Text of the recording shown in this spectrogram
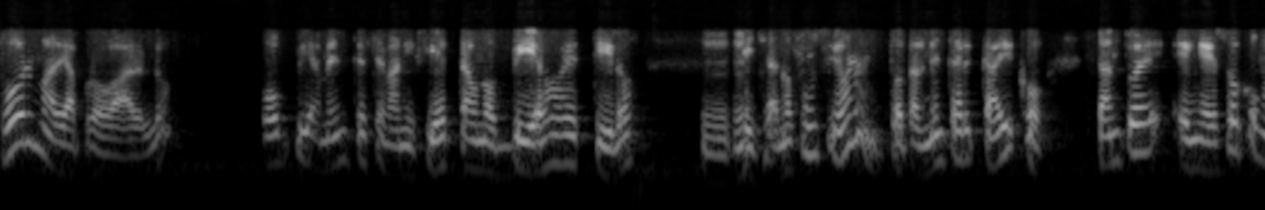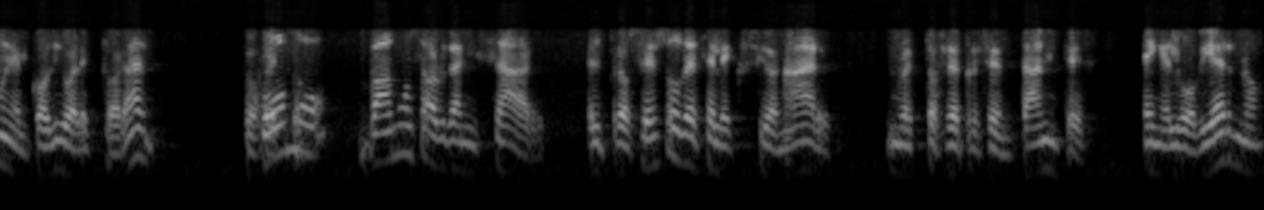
forma de aprobarlo, obviamente se manifiesta unos viejos estilos uh -huh. que ya no funcionan, totalmente arcaicos tanto en eso como en el código electoral. Correcto. ¿Cómo vamos a organizar el proceso de seleccionar nuestros representantes en el gobierno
